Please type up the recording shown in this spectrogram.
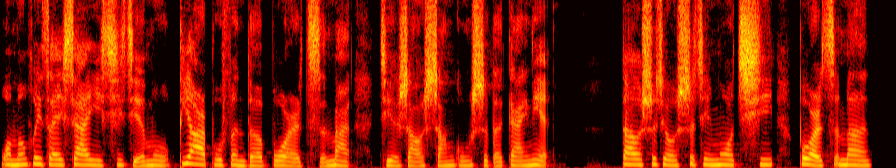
我们会在下一期节目第二部分的波尔兹曼介绍熵公式的概念。到十九世纪末期，波尔兹曼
